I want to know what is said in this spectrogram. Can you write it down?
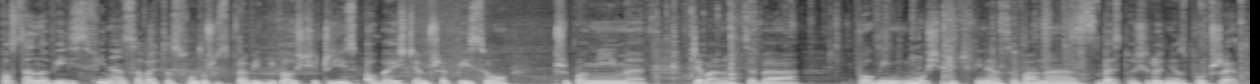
postanowili sfinansować to z Funduszu Sprawiedliwości, czyli z obejściem przepisu. Przypomnijmy, działalność CBA powin, musi być finansowana z, bezpośrednio z budżetu.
